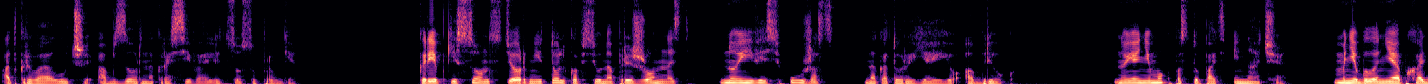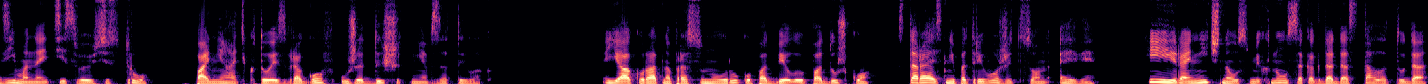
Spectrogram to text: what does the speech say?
открывая лучший обзор на красивое лицо супруги. Крепкий сон стер не только всю напряженность, но и весь ужас, на который я ее обрек. Но я не мог поступать иначе. Мне было необходимо найти свою сестру, понять, кто из врагов уже дышит мне в затылок. Я аккуратно просунул руку под белую подушку, стараясь не потревожить сон Эви, и иронично усмехнулся, когда достал оттуда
